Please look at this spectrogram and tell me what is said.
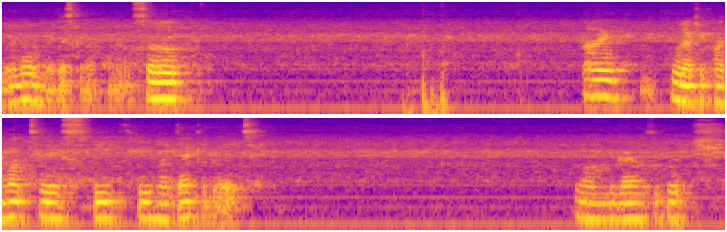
they're not my discard panel. So I would actually quite like to speed through my deck a bit. On the grounds of which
